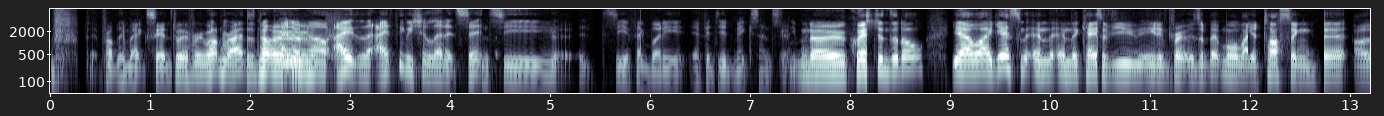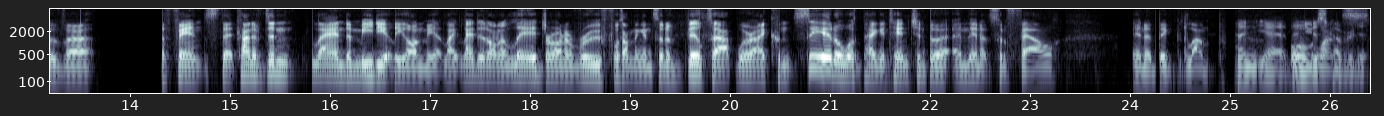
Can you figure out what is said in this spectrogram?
that probably makes sense to everyone, right? There's no. I don't know. I I think we should let it sit and see see if anybody if it did make sense to anybody. No questions at all. Yeah, well, I guess in in the case of you eating fruit, it was a bit more like you're tossing dirt over a fence that kind of didn't land immediately on me. It like landed on a ledge or on a roof or something and sort of built up where I couldn't see it or wasn't paying attention to it, and then it sort of fell in a big lump. And yeah, then you discovered once. it.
